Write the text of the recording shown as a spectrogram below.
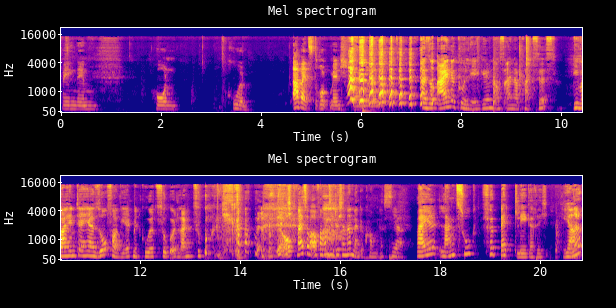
Wegen dem hohen Ruhe. Arbeitsdruck, Mensch. Also eine Kollegin aus einer Praxis, die war hinterher so verwirrt mit Kurzzug und Langzug. Ich weiß aber auch, warum sie durcheinander gekommen ist. Ja. Weil Langzug für bettlägerig. Ja, Ne?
